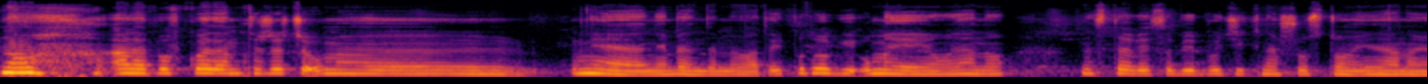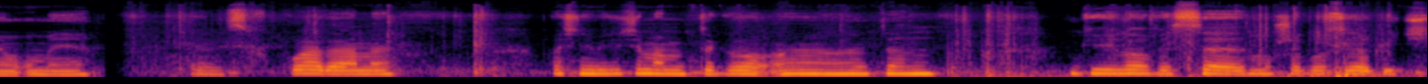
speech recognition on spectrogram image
No, ale powkładam te rzeczy, umy... Nie, nie będę myła tej podłogi, umyję ją rano. Nastawię sobie budzik na szóstą i rano ją umyję. Więc wkładamy. Właśnie widzicie, mam tego, e, ten grillowy ser, muszę go zrobić.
